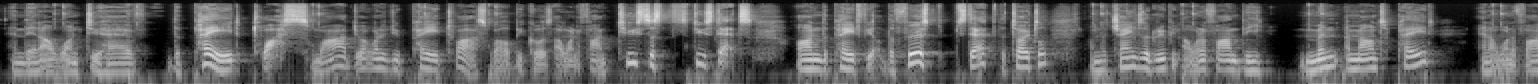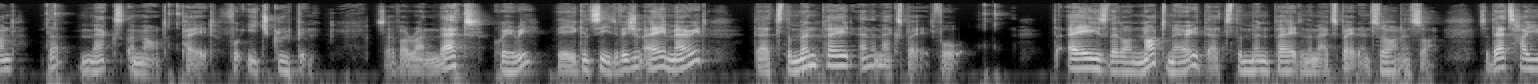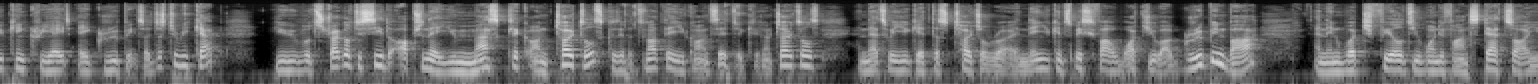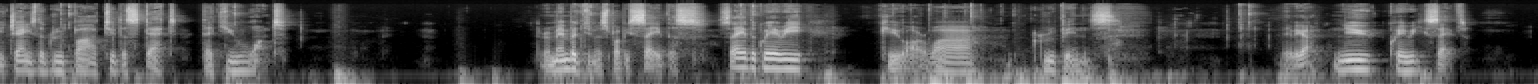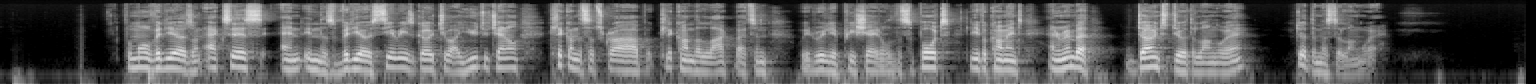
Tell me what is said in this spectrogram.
and then I want to have the paid twice. Why do I want to do paid twice? Well, because I want to find two, two stats on the paid field. The first stat, the total, I'm going to change the grouping. I want to find the min amount paid and I want to find the max amount paid for each grouping. So if I run that query, there you can see division A married, that's the min paid and the max paid. For the A's that are not married, that's the min paid and the max paid, and so on and so on. So that's how you can create a grouping. So just to recap, you would struggle to see the option there. You must click on totals because if it's not there, you can't see it. You click on totals, and that's where you get this total row. And then you can specify what you are grouping by, and then which fields you want to find stats are. You change the group by to the stat that you want. Remember, you must probably save this. Save the query, QRY groupings. There we go. New query saved. For more videos on Access and in this video series, go to our YouTube channel, click on the subscribe, click on the like button. We'd really appreciate all the support. Leave a comment. And remember, don't do it the long way. Do it the Mr. Long way.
